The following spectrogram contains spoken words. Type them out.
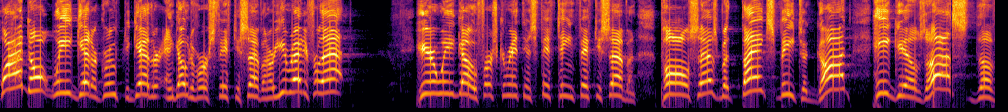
why don't we get a group together and go to verse 57? Are you ready for that? Here we go, 1 Corinthians 15 57. Paul says, But thanks be to God, He gives us the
